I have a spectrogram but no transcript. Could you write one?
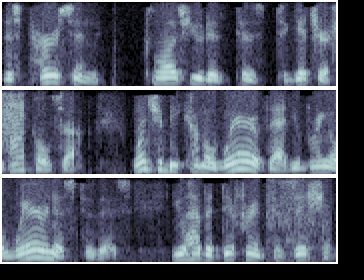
this person cause you to, to, to get your hackles up. Once you become aware of that, you bring awareness to this, you have a different position.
